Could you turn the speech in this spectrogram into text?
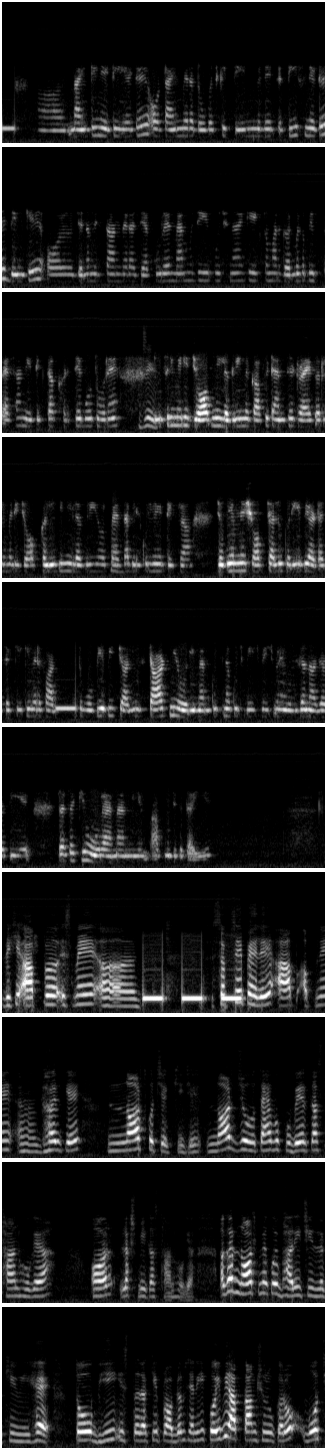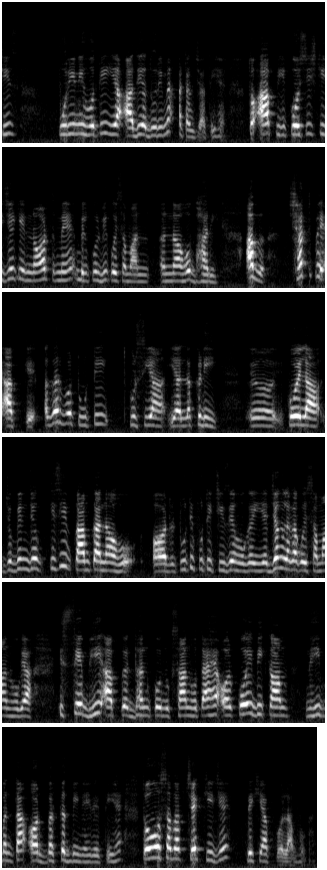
nineteen eighty eight है और टाइम मेरा दो बज के तीन मिनट तीस मिनट है दिन के और जन्म स्थान मेरा जयपुर है। मैम मुझे ये पूछना है कि एक तो हमारे घर में कभी पैसा नहीं टिकता खर्चे बहुत हो रहे हैं। दूसरी मेरी जॉब नहीं लग रही मैं काफ़ी टाइम से ट्राई कर रही हूँ मेरी जॉब कहीं भी नहीं लग रही और पैसा बिल्कुल नहीं टिक रहा। जो भी हमने शॉप चालू करी है अभी आटा चक्की की मेरे फादर तो वो भी अभी चालू स्टार्ट नहीं हो रही मैम। कुछ ना कुछ बीच बीच में उलझन आ जाती है। तो ऐसा क्यों हो रहा है मैम ये आप मुझे बताइए। देखिए, आप इसमें सबसे पहले आप अपने घर के नॉर्थ को चेक कीजिए। नॉर्थ जो होता है वो कुबेर का स्थान हो गया और लक्ष्मी का स्थान हो गया। अगर नॉर्थ में कोई भारी चीज़ रखी हुई है तो भी इस तरह की प्रॉब्लम्स, यानी कि कोई भी आप काम शुरू करो, वो चीज़ पूरी नहीं होती या आधी अधूरी में अटक जाती है। तो आप ये कोशिश कीजिए कि नॉर्थ में बिल्कुल भी कोई सामान ना हो भारी। अब छत पे आपके, अगर वो टूटी कुर्सियाँ या लकड़ी कोयला, जो बिन, जो किसी काम का ना हो और टूटी फूटी चीज़ें हो गई या जंग लगा कोई सामान हो गया, इससे भी आपके धन को नुकसान होता है और कोई भी काम नहीं बनता और बरकत भी नहीं रहती है। तो वो सब आप चेक कीजिए, देखिए आपको लाभ होगा।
